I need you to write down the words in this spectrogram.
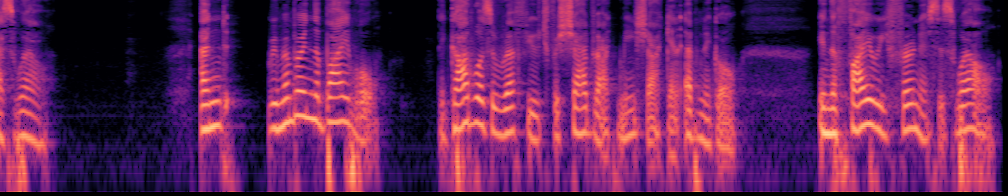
as well. And remember in the Bible that God was a refuge for Shadrach, Meshach, and Abednego in the fiery furnace as well.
